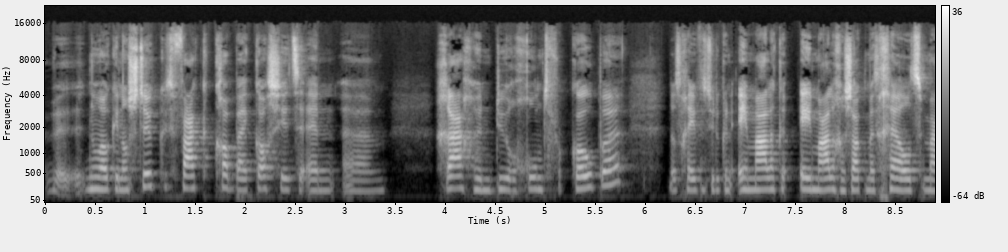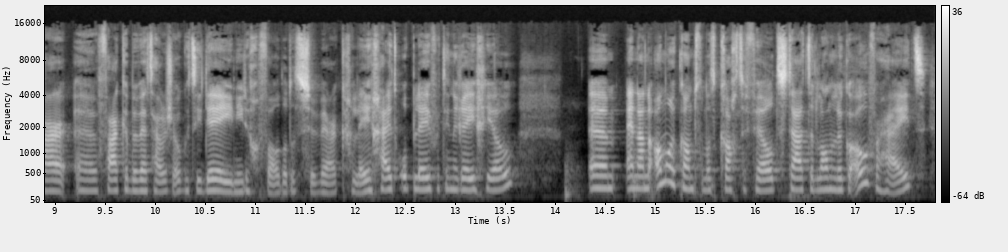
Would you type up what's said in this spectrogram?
we, noemen ook in ons stuk, vaak krap bij kas zitten en ehm, graag hun dure grond verkopen. Dat geeft natuurlijk een eenmalige, eenmalige zak met geld, maar eh, vaak hebben wethouders ook het idee in ieder geval dat het ze werkgelegenheid oplevert in de regio. Ehm, en aan de andere kant van het krachtenveld staat de landelijke overheid,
